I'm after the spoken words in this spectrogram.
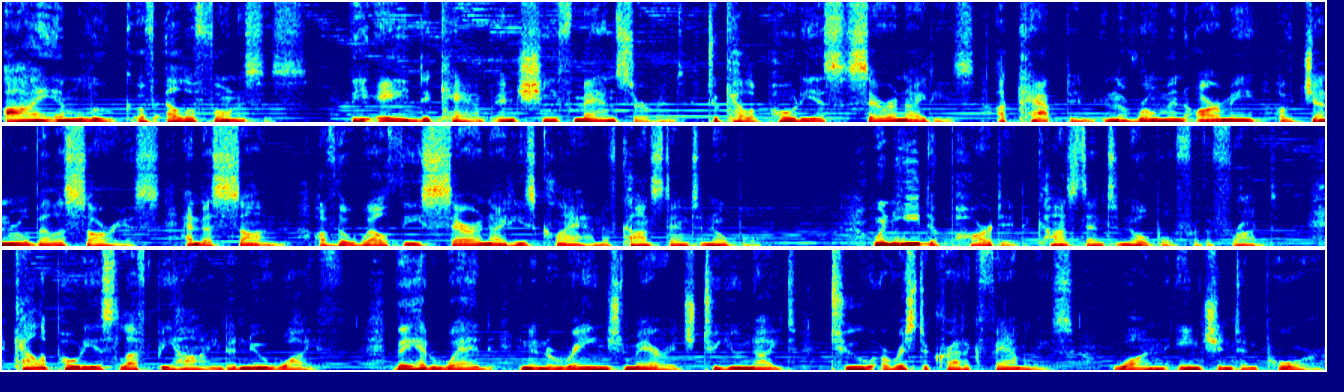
I am Luke of Elophonesus, the aide de camp and chief manservant to Calopodius Saronites, a captain in the Roman army of General Belisarius and a son of the wealthy Saronites clan of Constantinople. When he departed Constantinople for the front, Calopodius left behind a new wife. They had wed in an arranged marriage to unite two aristocratic families, one ancient and poor,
